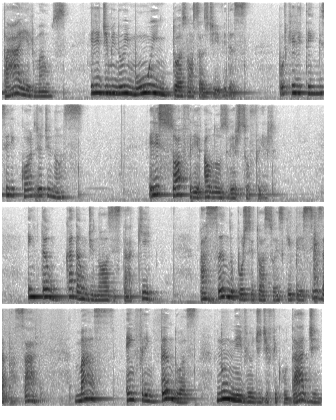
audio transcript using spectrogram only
Pai, irmãos, ele diminui muito as nossas dívidas, porque ele tem misericórdia de nós. Ele sofre ao nos ver sofrer. Então, cada um de nós está aqui passando por situações que precisa passar, mas enfrentando-as num nível de dificuldade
